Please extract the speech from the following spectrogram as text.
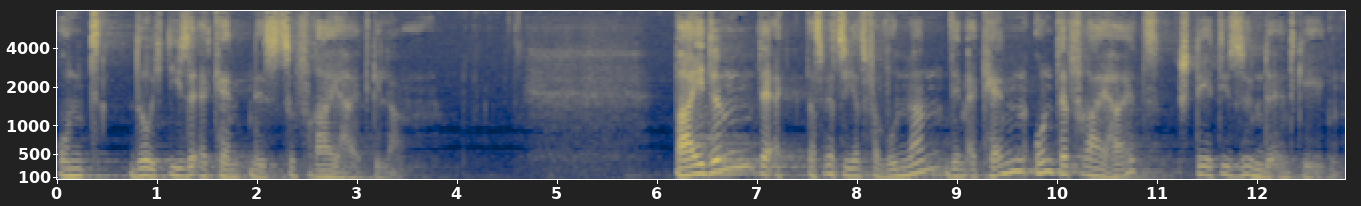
und durch diese Erkenntnis zur Freiheit gelangen. Beidem, der, das wird Sie jetzt verwundern, dem Erkennen und der Freiheit steht die Sünde entgegen.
